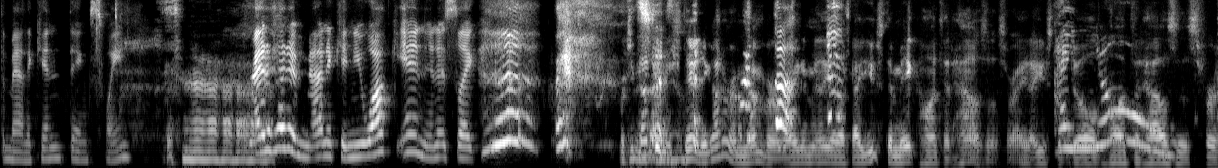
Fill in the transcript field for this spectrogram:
the mannequin. Thanks, Wayne. Redheaded mannequin. You walk in, and it's like. But you got to understand, you got to remember, right, Amelia? Like I used to make haunted houses, right? I used to I build haunted houses for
